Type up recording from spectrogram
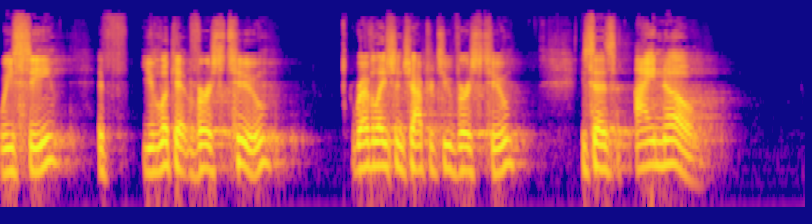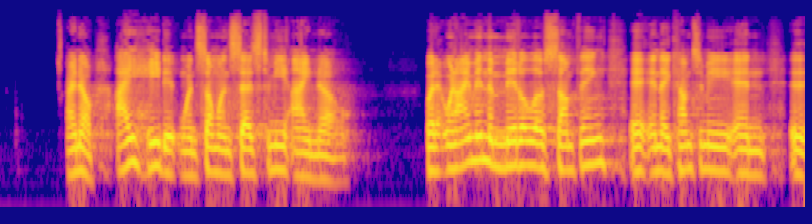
we see, if you look at verse 2, Revelation chapter 2, verse 2, he says, I know. I know. I hate it when someone says to me, I know. But when I'm in the middle of something and they come to me and uh,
